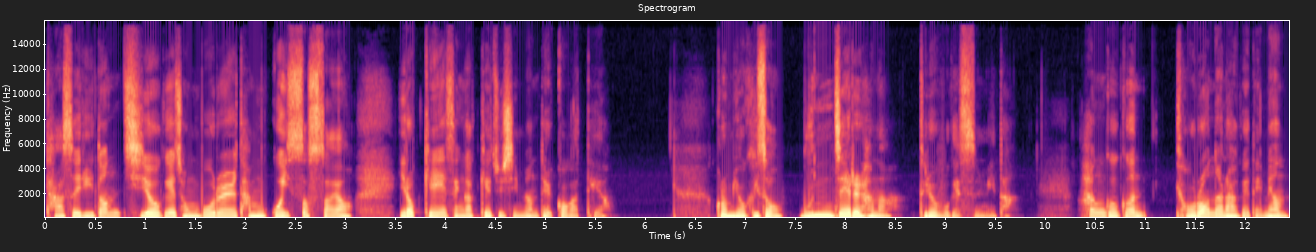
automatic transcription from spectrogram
다스리던 지역의 정보를 담고 있었어요. 이렇게 생각해 주시면 될 것 같아요. 그럼 여기서 문제를 하나 드려보겠습니다. 한국은 결혼을 하게 되면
